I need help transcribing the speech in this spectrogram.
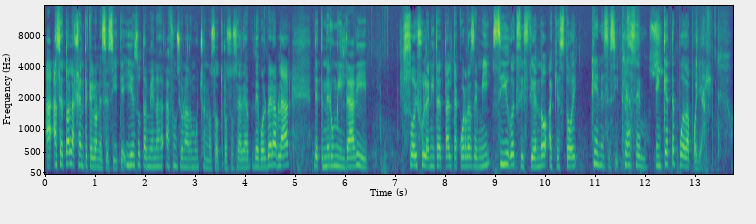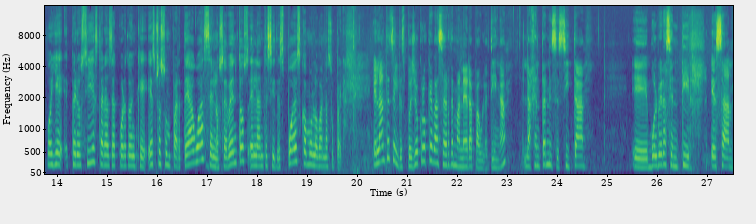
hacia toda la gente que lo necesite. Y eso también ha, funcionado mucho en nosotros, o sea, de, volver a hablar, de tener humildad y soy fulanita de tal, ¿te acuerdas de mí? Sigo existiendo, aquí estoy, ¿qué necesitas? ¿Qué hacemos? ¿En qué te puedo apoyar? Oye, pero sí estarás de acuerdo en que esto es un parteaguas en los eventos, el antes y después, ¿cómo lo van a superar? El antes y el después, yo creo que va a ser de manera paulatina. La gente necesita eh, volver a sentir esa,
